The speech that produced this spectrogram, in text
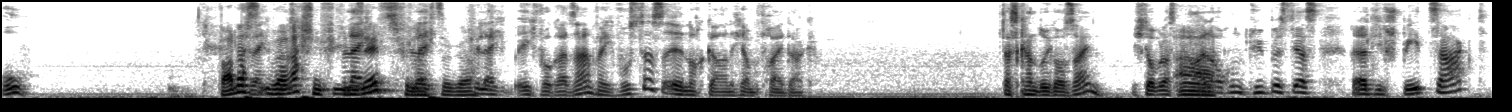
Oh. War das vielleicht überraschend für ihn selbst vielleicht, vielleicht, sogar? Vielleicht, ich wollte gerade sagen, vielleicht wusste das äh, noch gar nicht am Freitag. Das kann durchaus sein. Ich glaube, dass Paul ah. auch ein Typ ist, der es relativ spät sagt.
